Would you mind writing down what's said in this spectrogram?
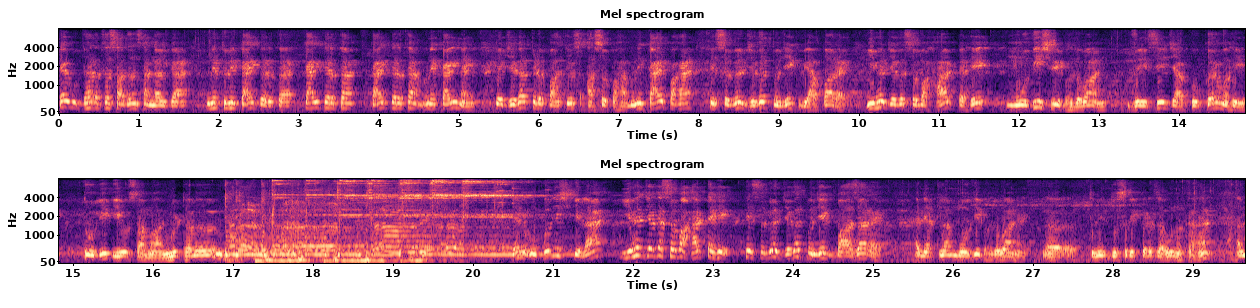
काय उद्धाराचं साधन सांगाल का? म्हणजे तुम्ही काय करता? काय करता? काय करता? म्हणे काही नाही. या जगाकडे पाहतोस असं पहा. म्हणजे काय पहा? हे सगळं जगत म्हणजे एक व्यापार आहे. इह जगसभा हाट हे मोदी श्री भगवान. जैसे जाको कर्म हे तोली देव सामान विठ्ठल त्याने उपदेश केला यह जग सब हट हे हे सगळं जगत म्हणजे एक बाजार आहे. आणि यातला मोदी भगवान आहे. अं, तुम्ही दुसरीकडे जाऊ नका आणि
